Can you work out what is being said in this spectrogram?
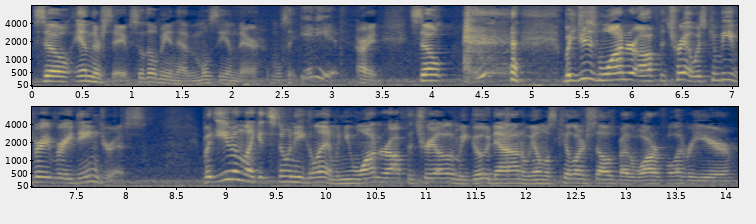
So, and they're saved, so they'll be in heaven. We'll see them there. We'll say, idiot. All right. So, but you just wander off the trail, which can be very, very dangerous. But even like at Stony Glen, when you wander off the trail and we go down and we almost kill ourselves by the waterfall every year,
